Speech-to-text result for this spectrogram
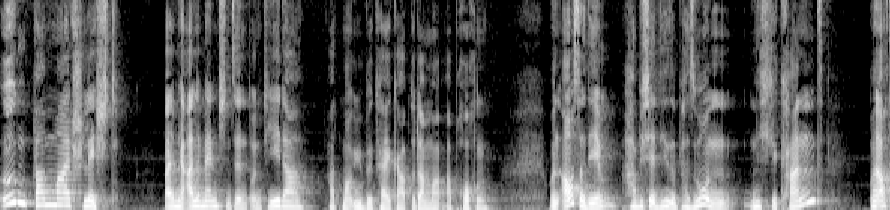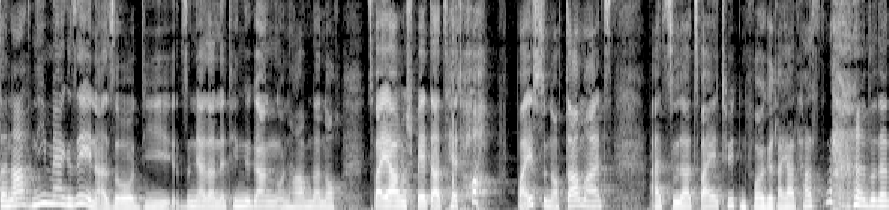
irgendwann mal schlecht, weil wir alle Menschen sind und jeder hat mal Übelkeit gehabt oder mal erbrochen. Und außerdem habe ich ja diese Person nicht gekannt und auch danach nie mehr gesehen. Also die sind ja dann nicht hingegangen und haben dann noch zwei Jahre später erzählt, ho, weißt du noch damals, als du da zwei Tüten vollgereiert hast. Also das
